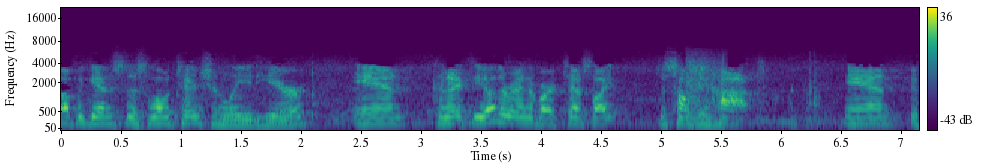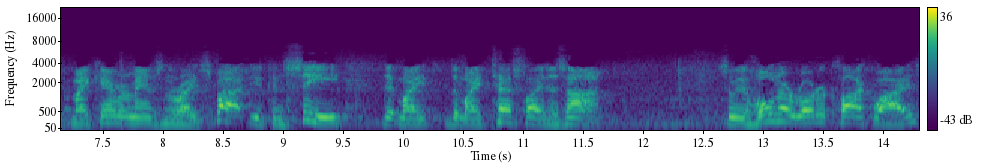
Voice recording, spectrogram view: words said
up against this low tension lead here, and connect the other end of our test light to something hot. And if my cameraman's in the right spot, you can see that my, that my test light is on. So we hold our rotor clockwise,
